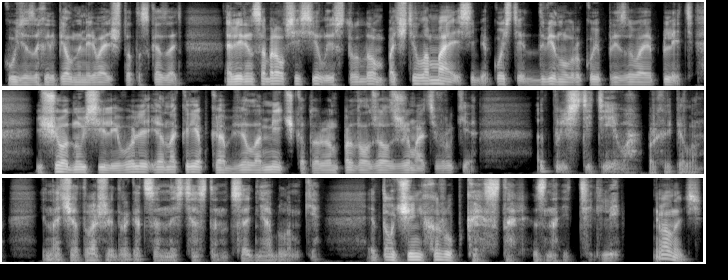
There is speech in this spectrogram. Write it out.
Кузя захрипел, намереваясь что-то сказать. Аверин собрал все силы и с трудом, почти ломая себе кости, двинул рукой, призывая плеть. Еще одно усилие воли, и она крепко обвела меч, который он продолжал сжимать в руке. — Отпустите его, — прохрипел он, — иначе от вашей драгоценности останутся одни обломки. Это очень хрупкая сталь, знаете ли. Не волнуйтесь.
